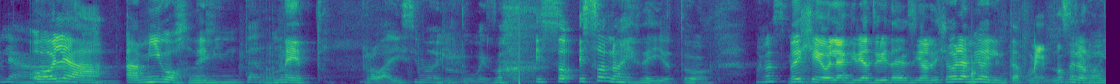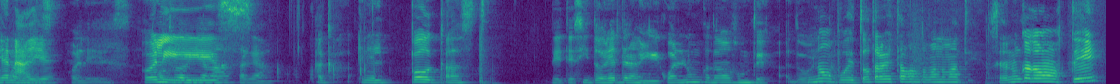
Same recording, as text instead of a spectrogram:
Hola. Hola, amigos del internet. Robadísimo de YouTube eso. Eso, eso no es de YouTube. Bueno, sí. No dije hola, criaturitas del Señor, dije hola, amigos del internet. No se lo robé a nadie. Olis. Olis. Otro día más acá. Acá, en el podcast. De tecito de letra en el cual nunca tomamos un té. a todo No, porque otra vez estamos tomando mate. O sea, nunca tomamos té.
